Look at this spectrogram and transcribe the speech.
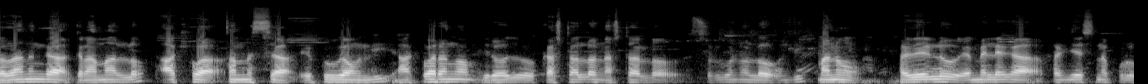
ప్రధానంగా గ్రామాల్లో ఆక్వా సమస్య ఎక్కువగా ఉంది. ఆక్వా రంగం ఈరోజు కష్టాల్లో నష్టాల్లో సుడిగుణంలో ఉంది. మనం పదేళ్ళు ఎమ్మెల్యేగా పనిచేసినప్పుడు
